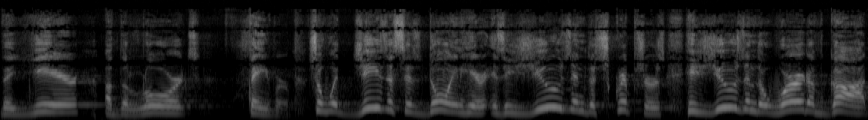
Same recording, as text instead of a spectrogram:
the year of the Lord's favor. So, what Jesus is doing here is he's using the scriptures, he's using the word of God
